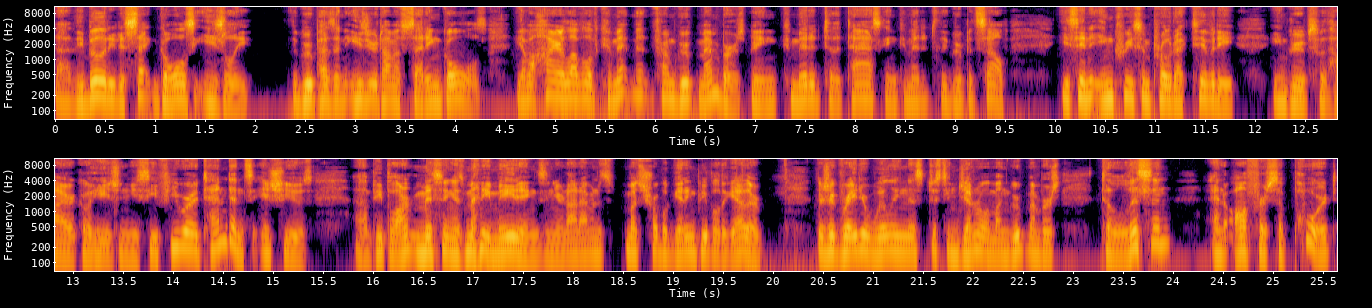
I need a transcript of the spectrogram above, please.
uh, the ability to set goals easily, the group has an easier time of setting goals. You have a higher level of commitment from group members being committed to the task and committed to the group itself. You see an increase in productivity in groups with higher cohesion. You see fewer attendance issues. Uh, people aren't missing as many meetings and you're not having as much trouble getting people together. There's a greater willingness just in general among group members to listen and offer support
